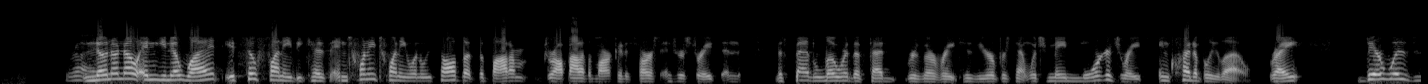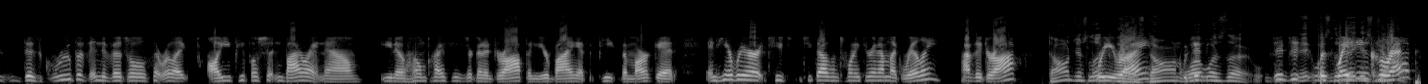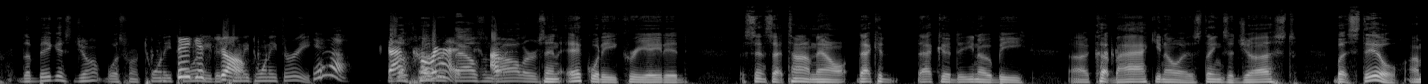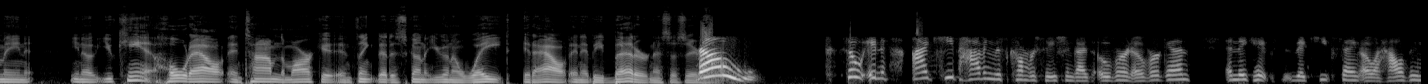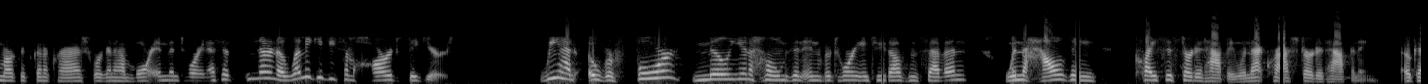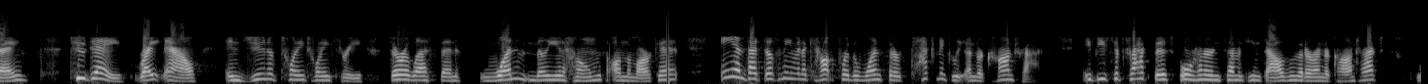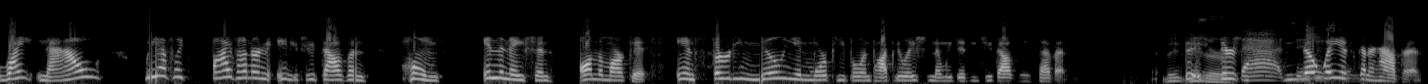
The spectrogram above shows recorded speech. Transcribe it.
Right. No, no, no. And you know what? It's so funny because in 2020, when we saw the, the bottom drop out of the market as far as interest rates and the Fed lowered the Fed reserve rate to 0%, which made mortgage rates incredibly low, right? there was this group of individuals that were like, all you people shouldn't buy right now. You know, home prices are going to drop and you're buying at the peak of the market. And here we are at two, 2023, and I'm like, really? Have they dropped? Dawn, just looked Were you at us. right? Dawn, Did- what was the did you- it was the weighting biggest correct? Jump. The biggest jump was from 2020 Biggest to jump. 2023. Yeah. That's hundred correct. thousand I- dollars in equity created since that time. Now that could that could you know be uh, cut back, you know, as things adjust. But still, I mean, you know, you can't hold out and time the market and think that it's gonna you're gonna wait it out and it be better necessarily. No. So in I keep having this conversation, guys, over and over again, and they keep they keep saying, "Oh, a housing market's going to crash. We're going to have more inventory." And I said, "No, no, no. Let me give you some hard figures. We had over four million homes in inventory in 2007 when the housing crisis started happening, when that crash started happening. Okay, today, right now, in June of 2023, there are less than one million homes on the market." And that doesn't even account for the ones that are technically under contract. If you subtract those 417,000 that are under contract, right now we have like 583,000 homes in the nation on the market and 30 million more people in population than we did in 2007. Th- There- These are There's That's no way it's going to happen.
